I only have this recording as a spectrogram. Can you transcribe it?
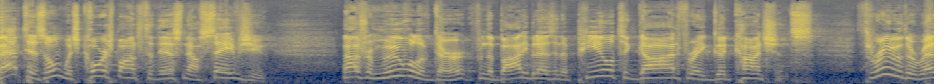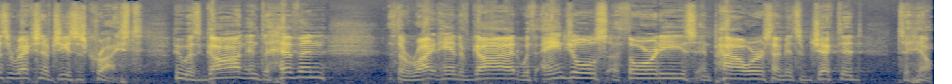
Baptism, which corresponds to this, now saves you. Not as removal of dirt from the body, but as an appeal to God for a good conscience through the resurrection of Jesus Christ, who has gone into heaven at the right hand of God, with angels, authorities, and powers having been subjected to him.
